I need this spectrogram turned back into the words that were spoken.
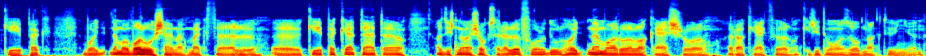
képek, vagy nem a valóságnak megfelelő képeket, tehát ö, az is nagyon sokszor előfordul, hogy nem arról a lakásról rakják föl, hogy kicsit vonzóbbnak tűnjön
